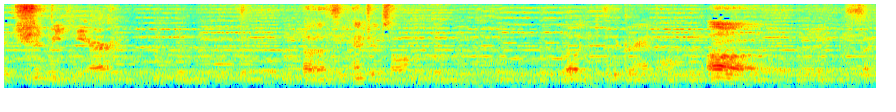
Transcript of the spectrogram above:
It should be here. Oh, that's the entrance hall. Looking for the Grand Hall. Oh, second.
